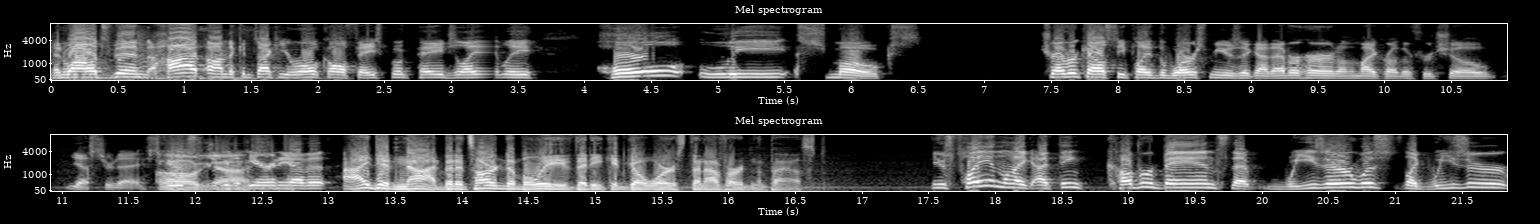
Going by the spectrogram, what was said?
And while it's been hot on the Kentucky Roll Call Facebook page lately, holy smokes. Trevor Kelsey played the worst music I'd ever heard on the Mike Rutherford show yesterday. Scoots, Oh, did you get to hear any of it? I did not, but it's hard to believe that he could go worse than I've heard in the past. He was playing like I think cover bands that Weezer was like Weezer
